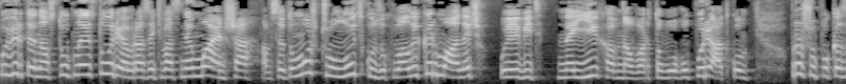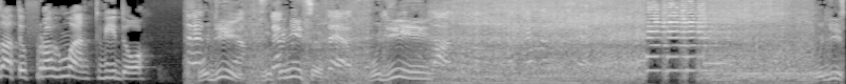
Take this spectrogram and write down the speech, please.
Повірте, наступна історія вразить вас не менше. А все тому, що у Луцьку зухвалий керманич, уявіть, наїхав на вартового порядку. Прошу показати фрагмент відео. Водій, зупиніться. Водій. Водій.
